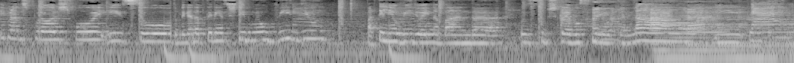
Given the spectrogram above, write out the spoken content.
E pronto, por hoje foi isso. Muito obrigada por terem assistido o meu vídeo. Partilhem o vídeo aí na banda. Subscrevam-se no meu canal. E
